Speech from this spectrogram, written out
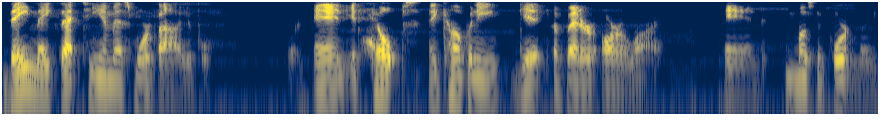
they make that TMS more valuable. And it helps a company get a better ROI. And most importantly,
